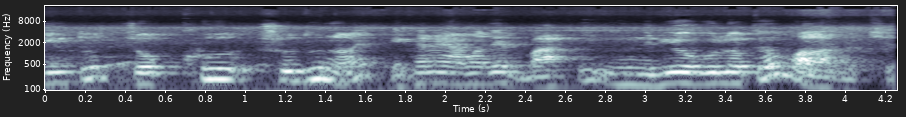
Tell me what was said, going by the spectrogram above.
কিন্তু চক্ষু শুধু নয়, এখানে আমাদের বাকি ইন্দ্রিয়গুলোকেও বলা হচ্ছে।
